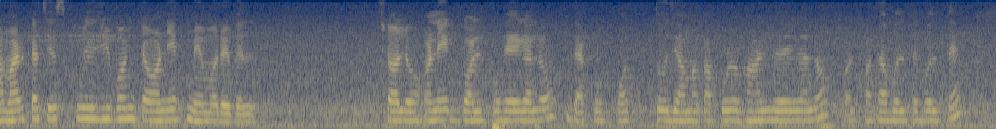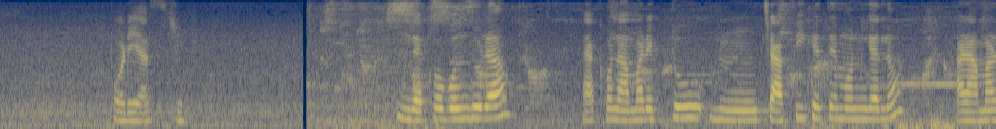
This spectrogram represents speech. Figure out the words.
আমার কাছে স্কুল জীবনটা অনেক মেমোরেবল চলো, অনেক গল্প হয়ে গেল। দেখো, কত জামা কাপড়ও ভাঁজ হয়ে গেল। কথা বলতে বলতে পরে আসছি। দেখো বন্ধুরা, এখন আমার একটু চাফি খেতে মন গেল। আর আমার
